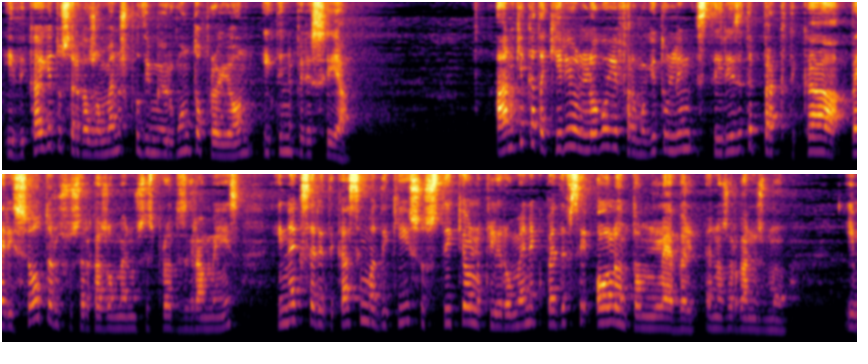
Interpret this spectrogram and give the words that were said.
ειδικά για τους εργαζομένους που δημιουργούν το προϊόν ή την υπηρεσία. Αν και κατά κύριο λόγο η εφαρμογή του Lean στηρίζεται πρακτικά περισσότερο στους εργαζομένους της πρώτης γραμμής, είναι εξαιρετικά σημαντική η σωστή και ολοκληρωμένη εκπαίδευση όλων των level ενός οργανισμού. Οι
